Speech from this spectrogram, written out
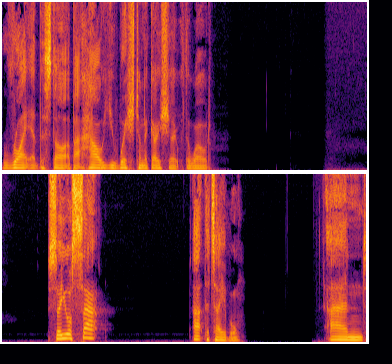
right at the start about how you wish to negotiate with the world. So you're sat at the table and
